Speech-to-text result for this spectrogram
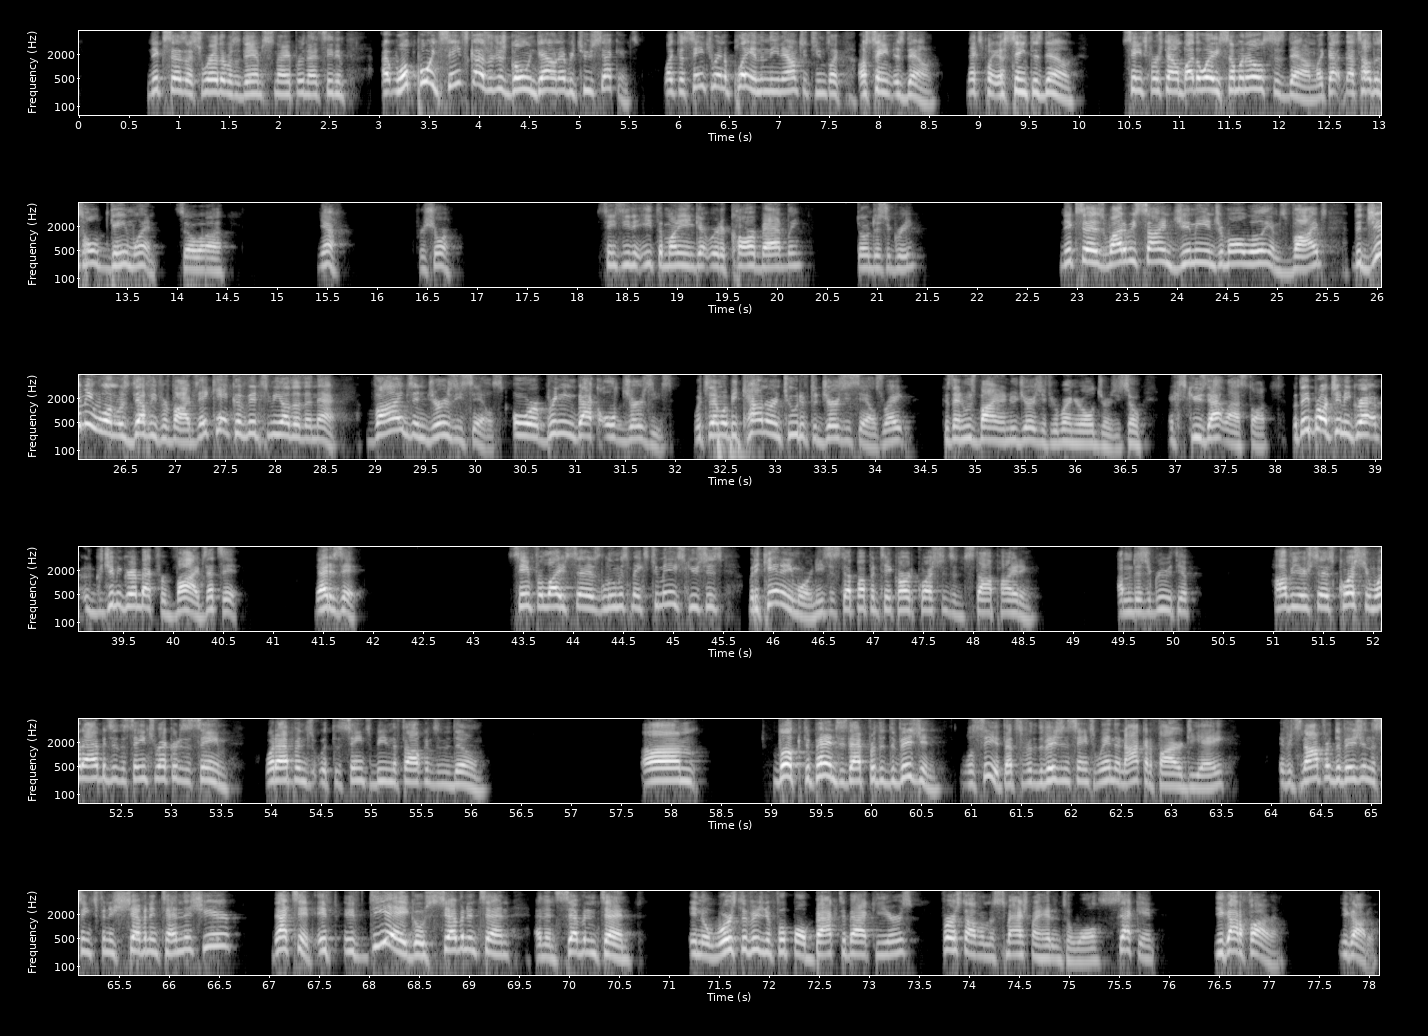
Nick says, I swear there was a damn sniper in that stadium. At what point, Saints guys were just going down every two seconds. Like the Saints ran a play, and then the announcer team's like, a Saint is down. Next play, a Saint is down. Saints first down. By the way, someone else is down. Like that. That's how this whole game went. So, uh, yeah, for sure. Need to eat the money and get rid of Carr badly. Don't disagree. Nick says, "Why do we sign Jimmy and Jamaal Williams? Vibes. The Jimmy one was definitely for vibes. They can't convince me other than that. Vibes and jersey sales, or bringing back old jerseys, which then would be counterintuitive to jersey sales, right? Because then who's buying a new jersey if you're wearing your old jersey? So excuse that last thought. But they brought Jimmy Graham, Jimmy Graham back for vibes. That's it. That is it. Same for life says Loomis makes too many excuses, but he can't anymore. He needs to step up and take hard questions and stop hiding. I don't disagree with you. Javier says, question, what happens if the Saints record is the same? What happens with the Saints beating the Falcons in the dome? Um, look, depends. Is that for the division? We'll see. If that's for the division, the Saints win, they're not going to fire DA. If it's not for division, the Saints finish seven and ten this year. That's it. If if DA goes seven and ten and then seven and ten in the worst division of football back to back years, first off, I'm gonna smash my head into a wall. Second, you got to fire him. You got to.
